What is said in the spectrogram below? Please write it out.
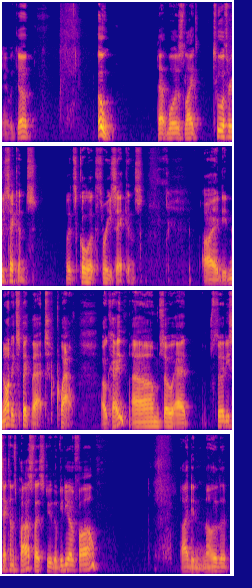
There we go. Oh, that was like two or three seconds. Let's call it three seconds. I did not expect that. Wow. Okay, um, so at 30 seconds past, let's do the video file. I didn't know that,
